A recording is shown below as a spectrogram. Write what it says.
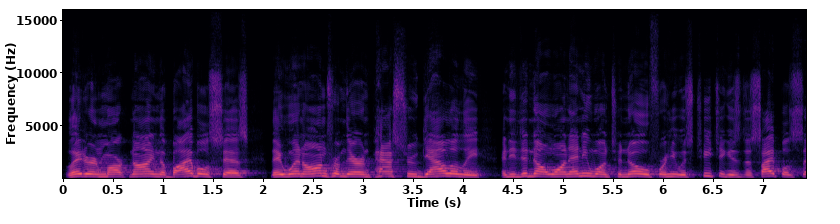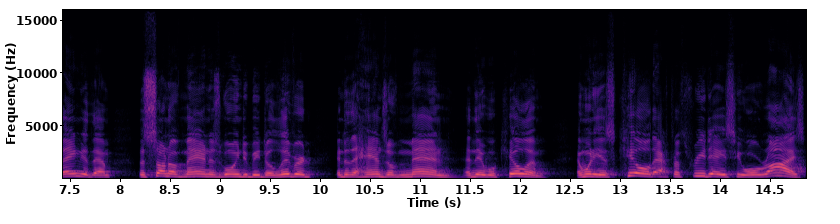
Later in Mark 9, the Bible says they went on from there and passed through Galilee, and he did not want anyone to know, for he was teaching his disciples, saying to them, The Son of Man is going to be delivered into the hands of men, and they will kill him. And when he is killed, after three days, he will rise.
